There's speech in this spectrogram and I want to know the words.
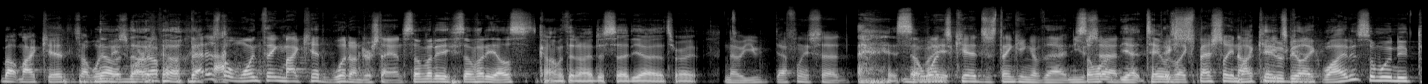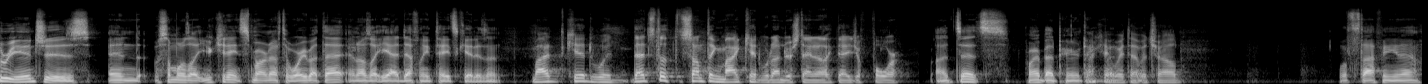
about my kid. So I wouldn't No, be smart no, enough. no. That is the one thing my kid would understand. somebody somebody else commented, and I just said, yeah, that's right. No, you definitely said no Somebody- one's kids is thinking of that, and you Someone, said yeah, Taylor's like, especially not my kid would be like, why does someone need three inches? And someone was like, your kid ain't smart enough to worry about that. And I was like, yeah, definitely Tate's kid isn't. my kid would. That's the something my kid would understand at like the age of four. Uh, it's, it's probably bad parenting. I can't wait to have a child. What's stopping you now?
